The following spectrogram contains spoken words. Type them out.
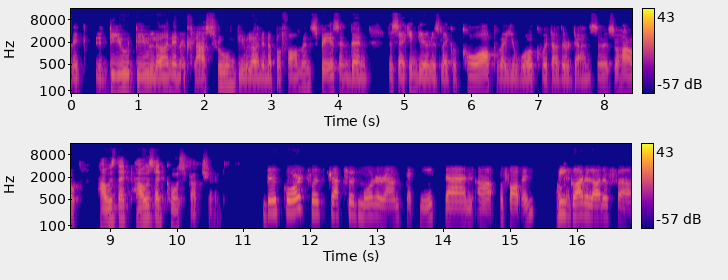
like do you do you learn in a classroom? Do you learn in a performance space? And then the second year is like a co-op where you work with other dancers. So how how is that how is that course structured the course was structured more around technique than uh, performance okay. we got a lot of uh,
